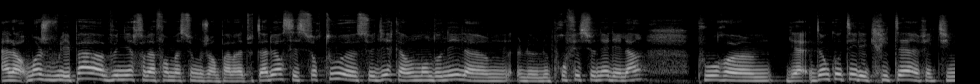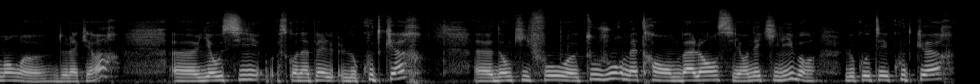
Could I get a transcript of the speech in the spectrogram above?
Alors, moi, je voulais pas venir sur la formation, mais j'en parlerai tout à l'heure. C'est surtout se dire qu'à un moment donné, le, professionnel est là pour. il y a d'un côté les critères, effectivement, de l'acquéreur. il y a aussi ce qu'on appelle le coup de cœur. Euh, donc il faut euh, toujours mettre en balance et en équilibre le côté coup de cœur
